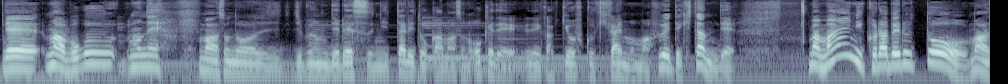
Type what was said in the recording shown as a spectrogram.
でまあ僕もね、まあ、その自分でレッスンに行ったりとか、まあ、そのオケで、ね、楽器を吹く機会もまあ増えてきたんで、まあ、前に比べると、まあ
